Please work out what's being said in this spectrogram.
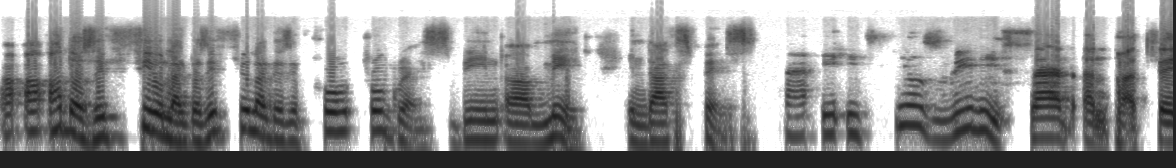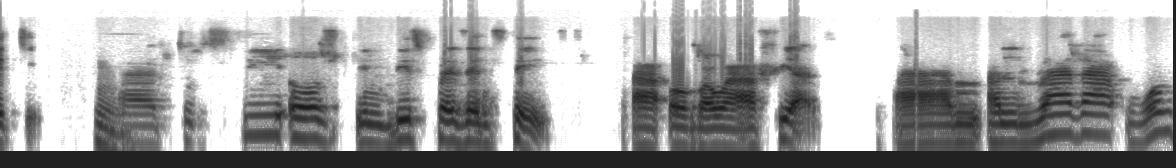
How, how, does it feel like? Does it feel like there's a pro- progress being uh, made in that space? Uh, it, it, feels really sad and pathetic hmm. uh, to see us in this present state uh, of our affairs. Um, and rather, one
